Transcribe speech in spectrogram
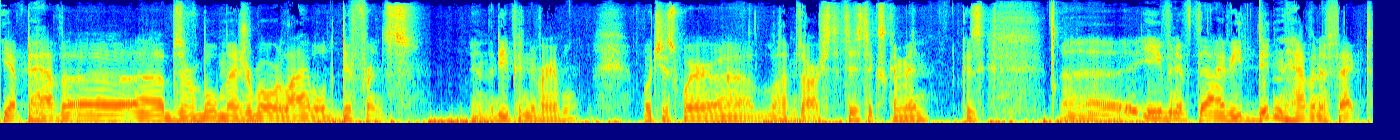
you have to have a, a observable, measurable, reliable difference in the dependent variable, which is where uh, a lot of times our statistics come in. Because uh, even if the IV didn't have an effect,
